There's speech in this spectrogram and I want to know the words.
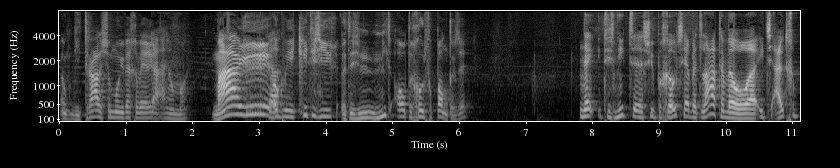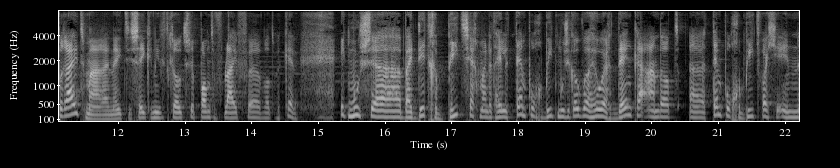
Ook die tralies zo mooi weggewerkt. ja, heel mooi. Maar ook weer kritisch hier. Het is niet al te groot voor panthers, hè? Nee, het is niet uh, super groot. Ze hebben het later wel uh, iets uitgebreid. Maar uh, nee, het is zeker niet het grootste panterverblijf wat we kennen. Ik moest bij dit gebied, zeg maar, dat hele tempelgebied, moest ik ook wel heel erg denken aan dat tempelgebied wat je in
